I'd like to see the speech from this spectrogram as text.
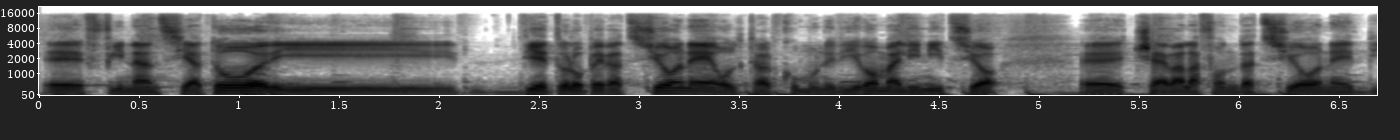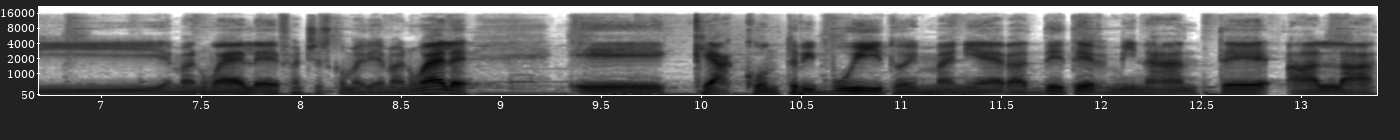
eh, finanziatori dietro l'operazione, oltre al Comune di Roma, all'inizio eh, c'era la fondazione di Emanuele, Francesco Maria Emanuele, e che ha contribuito in maniera determinante alla,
